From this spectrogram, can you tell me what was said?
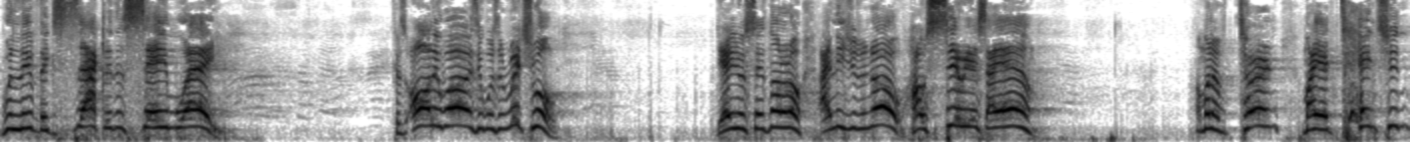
will live exactly the same way. Because all it was, it was a ritual. Daniel says, No, no, no, I need you to know how serious I am. I'm going to turn my attention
